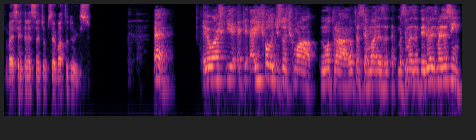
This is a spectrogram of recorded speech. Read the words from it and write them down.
vai ser interessante observar tudo isso. É, eu acho que, é que, a gente falou disso acho que uma em outra em outras semanas, umas semanas anteriores, mas assim,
